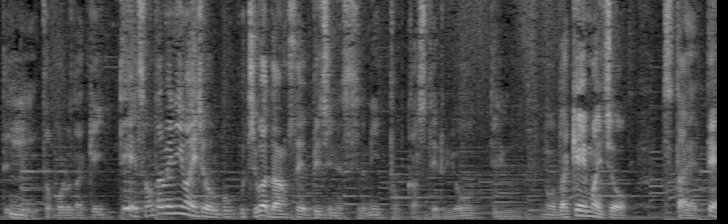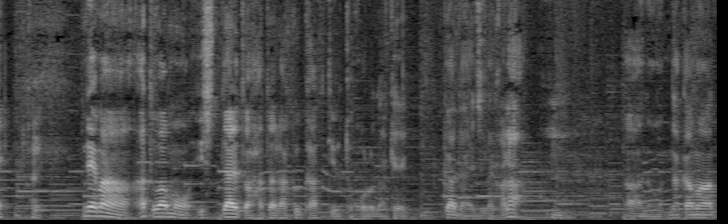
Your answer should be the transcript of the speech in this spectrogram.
っていうところだけ言って、そのために今一応僕うちは男性ビジネスに特化してるよっていうのだけ、まあ、一応伝えてはいでまああとはもう誰と働くかっていうところだけが大事だから。あの仲間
